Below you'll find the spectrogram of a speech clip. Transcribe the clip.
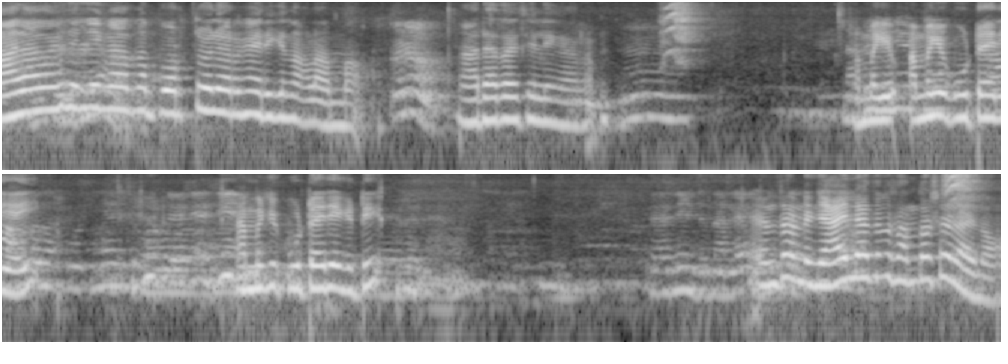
ആരാധക ശല്യം കാരണം പുറത്തു പോലും ഇറങ്ങാതിരിക്കുന്ന ആളമ്മ അമ്മ. ആരാധക ശല്യം കാരണം അമ്മയ്ക്ക് അമ്മയ്ക്ക് കൂട്ടുകാരിയായി. അമ്മയ്ക്ക് കൂട്ടുകാരിയെ കിട്ടി. എന്താണ് ഞാൻ ഇല്ലാത്തപ്പോൾ സന്തോഷമില്ലായിരുന്നോ.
